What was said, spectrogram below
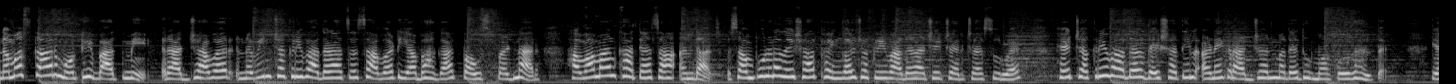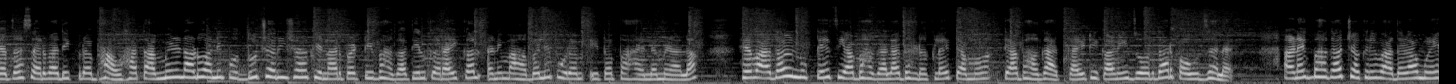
नमस्कार मोठी बातमी. राज्यावर नवीन चक्रीवादळाचं सावट या भागात पाऊस पडणार. हवामान खात्याचा अंदाज. संपूर्ण देशात फेंगल चक्रीवादळाची चर्चा सुरू आहे. हे चक्रीवादळ देशातील अनेक राज्यांमध्ये धुमाकूळ घालतंय. याचा सर्वाधिक प्रभाव हा तामिळनाडू आणि पुद्दुचेरीच्या किनारपट्टी भागातील कराईकल आणि महाबलीपुरम इथं पाहायला मिळाला. हे वादळ नुकतेच या भागाला धडकलंय. त्यामुळं त्या भागात काही ठिकाणी जोरदार पाऊस झालाय. अनेक भागात चक्रीवादळामुळे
